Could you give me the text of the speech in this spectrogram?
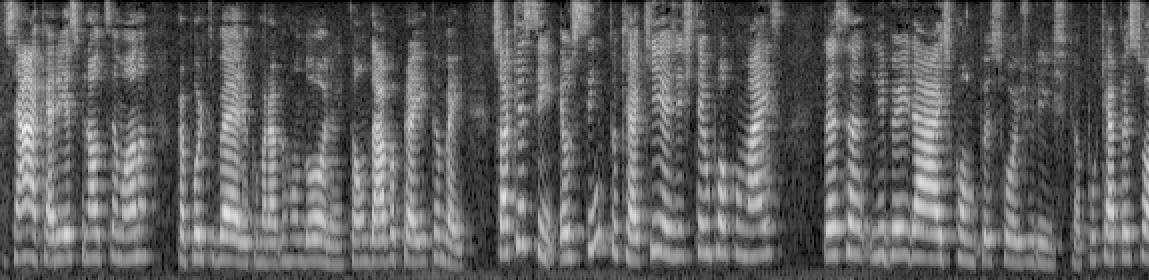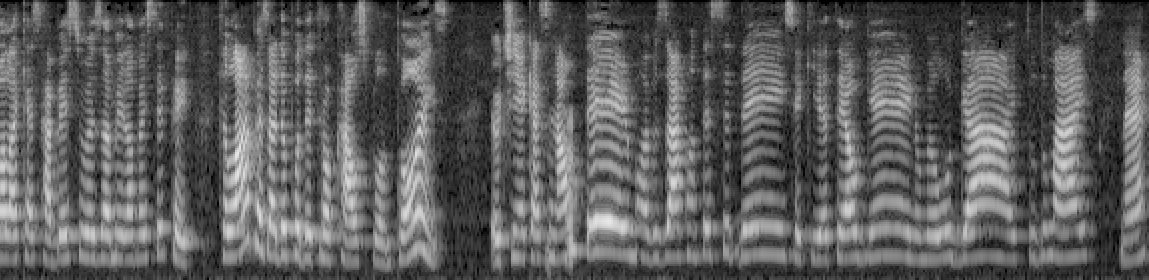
Assim, ah, quero ir esse final de semana para Porto Velho, que eu morava em Rondônia, então dava para ir também. Só que assim, eu sinto que aqui a gente tem um pouco mais dessa liberdade como pessoa jurídica, porque a pessoa ela quer saber se o exame ela vai ser feito. Que lá, apesar de eu poder trocar os plantões, eu tinha que assinar um termo, avisar com antecedência que ia ter alguém no meu lugar e tudo mais, né?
